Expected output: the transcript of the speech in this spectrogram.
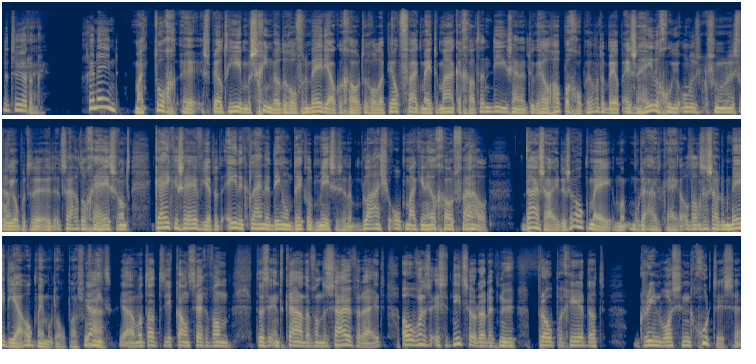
natuurlijk. Geen één. Maar toch eh, speelt hier misschien wel de rol van de media ook een grote rol. Heb je ook vaak mee te maken gehad. En die zijn natuurlijk heel happig op. Hè? Want dan ben je opeens een hele goede onderzoeksjournalist. Word je op het, uh, het zadel gehezen. Want kijk eens even, je hebt het ene kleine ding ontdekt wat mis is. En dan blaas je op, maak je een heel groot verhaal. Daar zou je dus ook mee moeten uitkijken. Althans, daar zou de media ook mee moeten oppassen, ja, of niet? Ja, want dat, je kan zeggen van, dat is in het kader van de zuiverheid. Overigens is het niet zo dat ik nu propageer dat greenwashing goed is. Hè?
